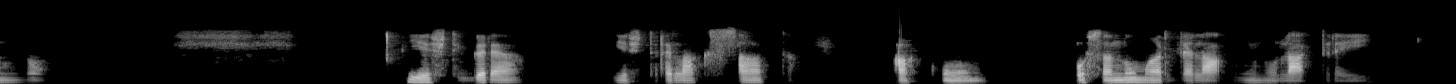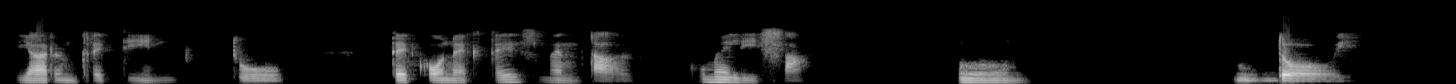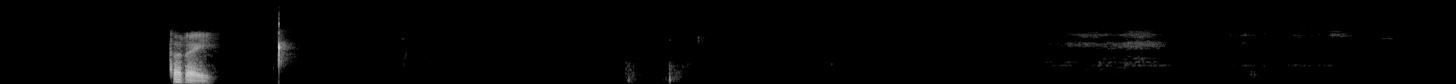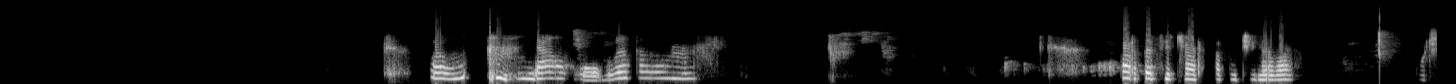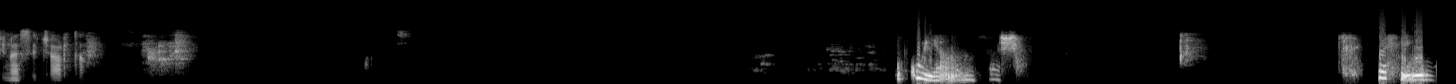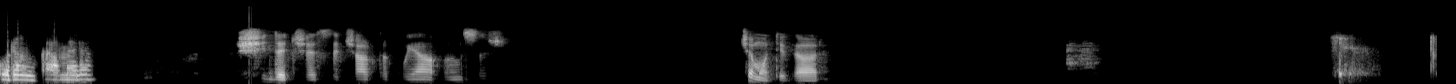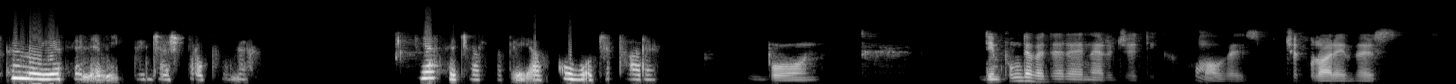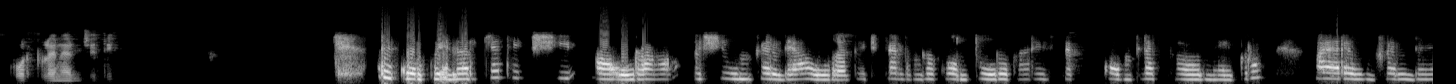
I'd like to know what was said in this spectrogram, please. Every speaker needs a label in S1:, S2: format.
S1: nu. Ești grea, ești relaxată. Acum o să număr de la 1 la 3, iar între timp tu te conectezi mental cu Melissa. 1, 2, three
S2: Um, да, облака. Partea se ceartă cu cineva.
S1: Cu cine se ceartă?
S2: Cu ea însăși. E singură în cameră.
S1: Și de ce se ceartă cu ea însăși? Ce motive are?
S2: Că nu iese nimic din ce își propune. Ea se ceartă pe ea cu voce tare.
S1: Bun. Din punct de vedere energetic, cum o vezi? Ce culoare vezi corpul energetic?
S2: Are corpul energetic și aura, și un fel de aură, deci pe lângă conturul care este complet uh, negru, mai are un fel de,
